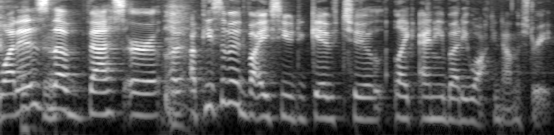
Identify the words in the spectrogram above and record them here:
what is the best or a, a, piece of advice you'd give to like anybody walking down the street?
